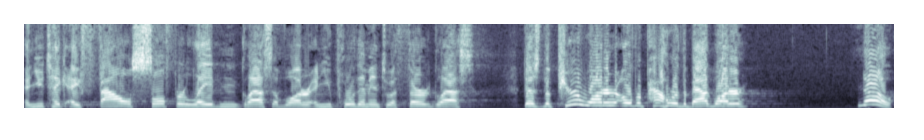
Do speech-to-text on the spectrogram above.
and you take a foul, sulfur laden glass of water and you pour them into a third glass, does the pure water overpower the bad water? No,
